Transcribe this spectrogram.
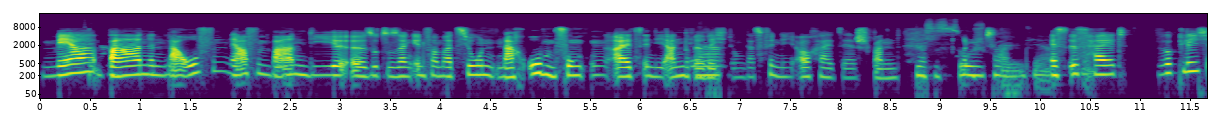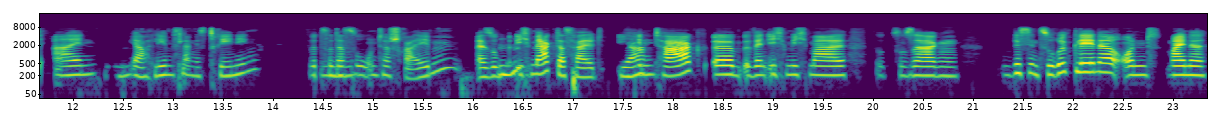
mehr Genau. Bahnen laufen. Nervenbahnen, die äh, sozusagen Informationen nach oben funken als in die andere Ja. Richtung. Das finde ich auch halt sehr spannend. Das ist so Und spannend, ja. es ist halt wirklich ein Mhm. ja, lebenslanges Training. Würdest du das so unterschreiben? Also Mhm. ich merke das halt Ja. jeden Tag, äh, wenn ich mich mal sozusagen ein bisschen zurücklehne und meine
